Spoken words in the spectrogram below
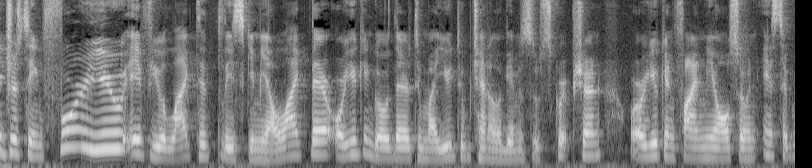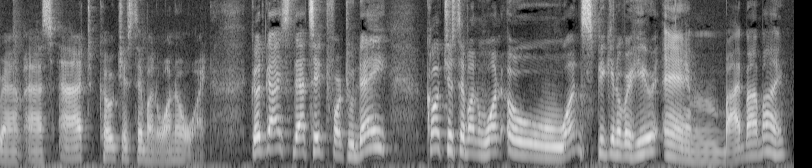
interesting for you. If you liked it, please give me a like there, or you can go there to my YouTube channel, give a subscription, or you can find me also on Instagram as at Coach Esteban 101. Good guys, that's it for today. Coach Esteban 101 speaking over here, and bye bye bye.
